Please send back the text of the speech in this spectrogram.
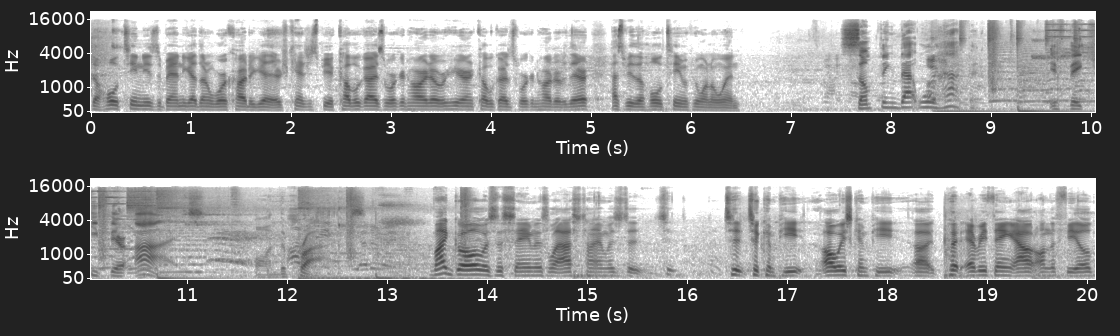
The whole team needs to band together and work hard together. It can't just be a couple guys working hard over here and a couple guys working hard over there. It has to be the whole team if we want to win. Something that will happen if they keep their eyes on the prize. My goal was the same as last time, was to, to, to, to compete, always compete, uh, put everything out on the field.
